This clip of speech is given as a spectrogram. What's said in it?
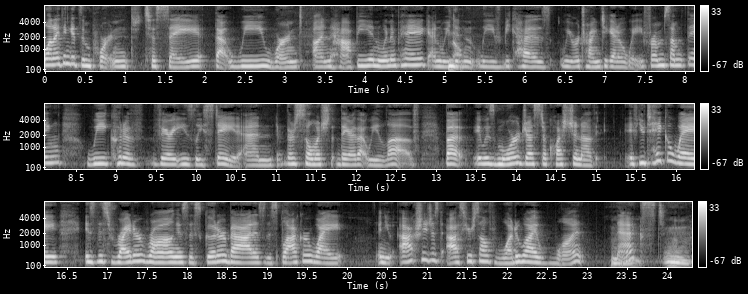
Well, and I think it's important to say that we weren't unhappy in Winnipeg and we No. didn't leave because we were trying to get away from something. We could have very easily stayed, and there's so much there that we love. But it was more just a question of if you take away, is this right or wrong? Is this good or bad? Is this black or white? And you actually just ask yourself, what do I want mm-hmm. next? Mm.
